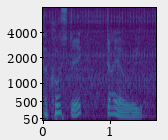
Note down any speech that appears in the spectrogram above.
Acoustic Diary.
